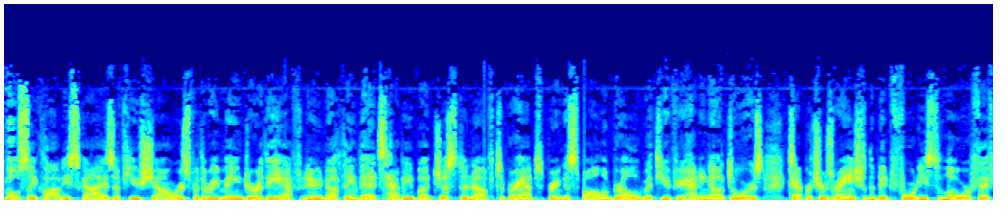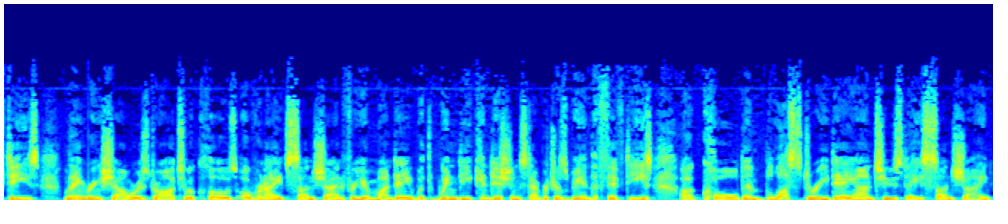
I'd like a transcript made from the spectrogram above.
Mostly cloudy skies, a few showers for the remainder of the afternoon. Nothing that's heavy, but just enough to perhaps bring a small umbrella with you if you're heading outdoors. Temperatures range from the mid 40s to lower 50s. Lingering showers draw to a close overnight. Sunshine for your Monday with windy conditions. Temperatures will be in the 50s. A cold and blustery day on Tuesday. Sunshine.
